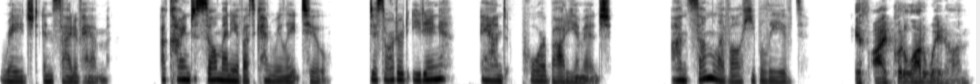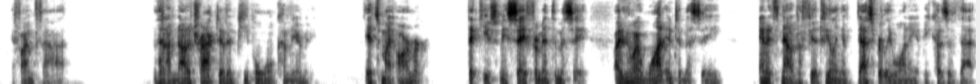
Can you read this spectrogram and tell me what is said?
raged inside of him, a kind so many of us can relate to disordered eating and poor body image. On some level, he believed if I put a lot of weight on, if I'm fat, then I'm not attractive and people won't come near me. It's my armor that keeps me safe from intimacy. I knew I want intimacy, and it's now the feeling of desperately wanting it because of that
